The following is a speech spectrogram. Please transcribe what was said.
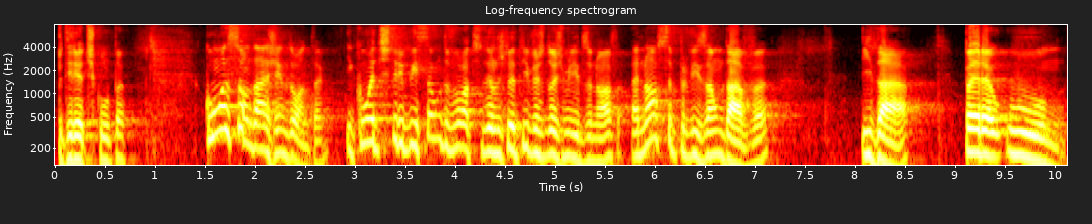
pedirei desculpa. Com a sondagem de ontem e com a distribuição de votos das legislativas de 2019, a nossa previsão dava e dá para o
